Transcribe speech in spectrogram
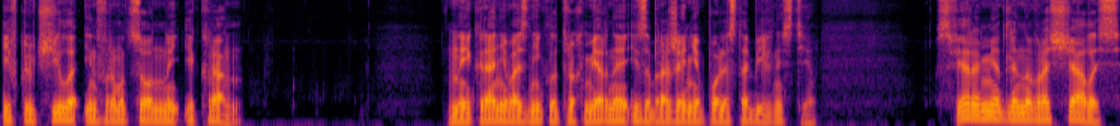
и включила информационный экран. На экране возникло трехмерное изображение поля стабильности. Сфера медленно вращалась,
